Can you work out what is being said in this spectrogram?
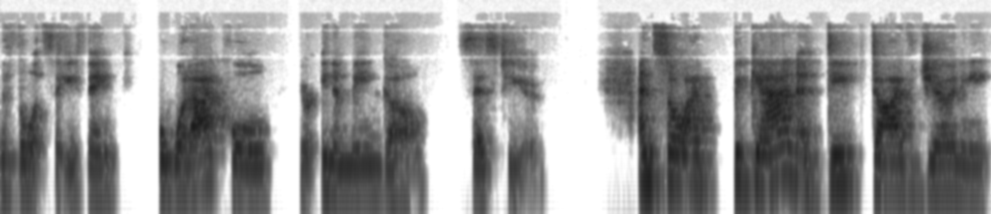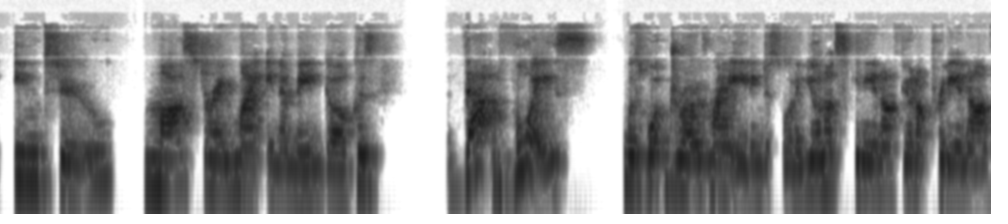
the thoughts that you think, or what I call your inner mean girl says to you. And so I began a deep dive journey into mastering my inner mean girl because that voice was what drove my eating disorder. You're not skinny enough, you're not pretty enough,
